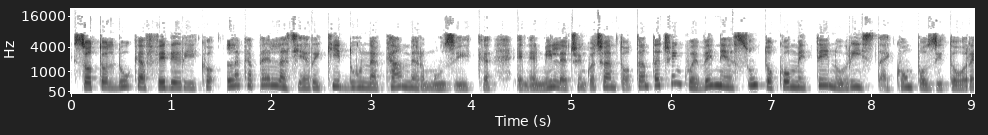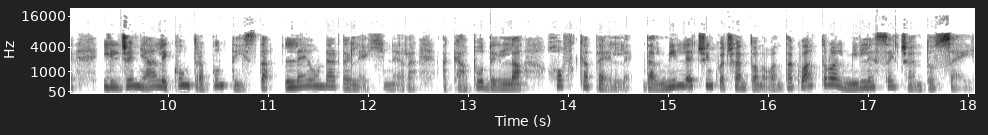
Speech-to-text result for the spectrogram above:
Sotto il duca Federico la cappella si arricchì d'un Kammermusik e nel 1585 venne assunto come tenorista e compositore il geniale contrappuntista Leonard Lechner, a capo della Hofkapelle dal 1594 al 1606.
